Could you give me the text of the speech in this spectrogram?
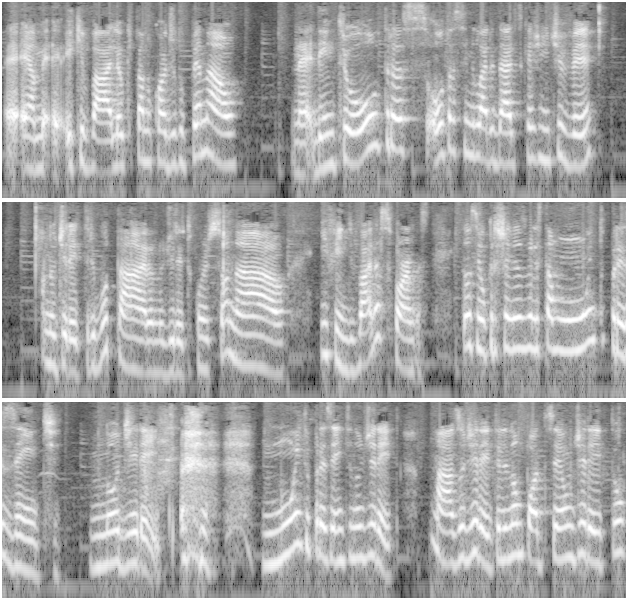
é, é, equivale ao que está no Código Penal, né? Dentre outras, outras similaridades que a gente vê no direito tributário, no direito constitucional, enfim, de várias formas. Então, assim, o cristianismo ele está muito presente no direito, muito presente no direito. Mas o direito ele não pode ser um direito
